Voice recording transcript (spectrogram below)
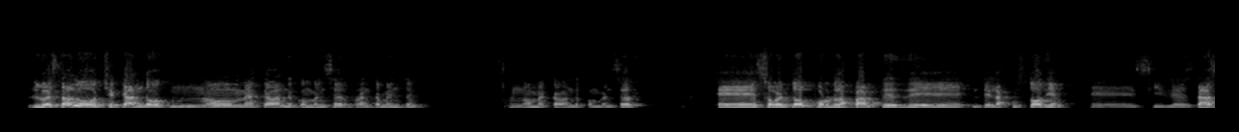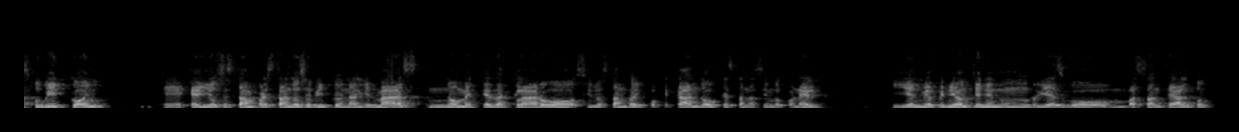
Lo he estado checando, no me acaban de convencer, francamente. No me acaban de convencer. Eh, sobre todo por la parte de, la custodia. Eh, si les das tu Bitcoin, ellos están prestando ese Bitcoin a alguien más. No me queda claro si lo están rehipotecando o qué están haciendo con él. Y en mi opinión tienen un riesgo bastante alto.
